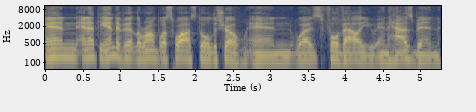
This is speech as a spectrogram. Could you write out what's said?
And and at the end of it, Laurent Brossoit stole the show and was full value and has been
